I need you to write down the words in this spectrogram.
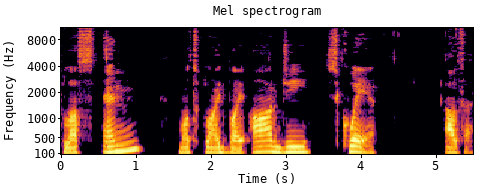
plus M multiplied by RG square alpha.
